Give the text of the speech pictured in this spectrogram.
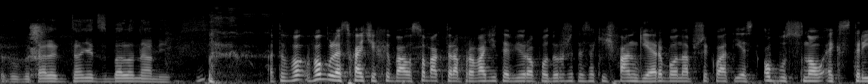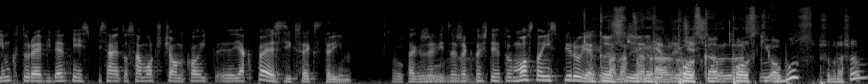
To byłby taniec z balonami. A to w, w ogóle, słuchajcie, chyba osoba, która prowadzi te biuro podróży, to jest jakiś fan gier, bo na przykład jest obóz Snow Extreme, które ewidentnie jest pisane to samo y, jak PSX Extreme. O Także kurwa. widzę, że ktoś tutaj tu mocno inspiruje To chyba jest branżę. Polska- polski obóz? Przepraszam?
